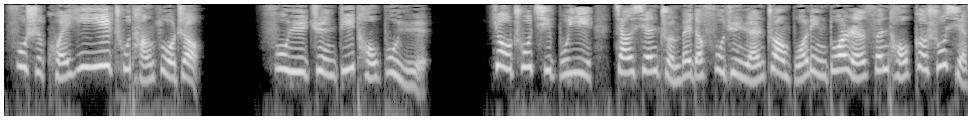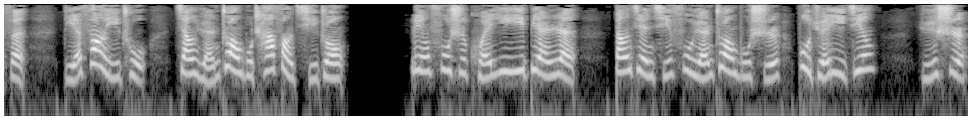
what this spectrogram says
傅世奎一一出堂作证。傅玉俊低头不语，又出其不意，将先准备的傅俊元状簿令多人分头各书写份，叠放一处，将原状簿插放其中，令傅世奎一一辨认。当见其复原状簿时，不觉一惊，于是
